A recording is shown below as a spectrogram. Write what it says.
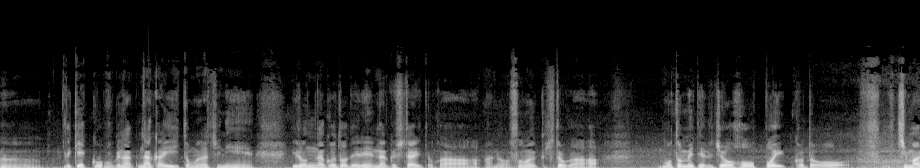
うん。で、結構僕仲いい友達に、いろんなことで連絡したりとか、あの、その人が、求めてる情報っぽいことを巷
